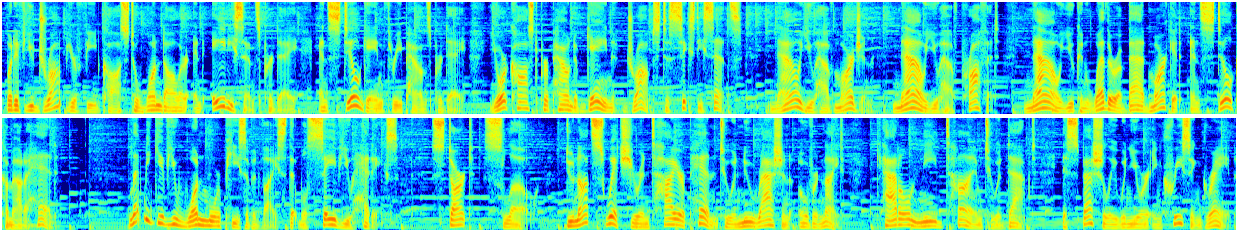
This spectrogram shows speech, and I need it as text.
But if you drop your feed costs to $1.80 per day and still gain 3 pounds per day, your cost per pound of gain drops to 60 cents. Now you have margin. Now you have profit. Now you can weather a bad market and still come out ahead. Let me give you one more piece of advice that will save you headaches. Start slow. Do not switch your entire pen to a new ration overnight. Cattle need time to adapt especially when you are increasing grain.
